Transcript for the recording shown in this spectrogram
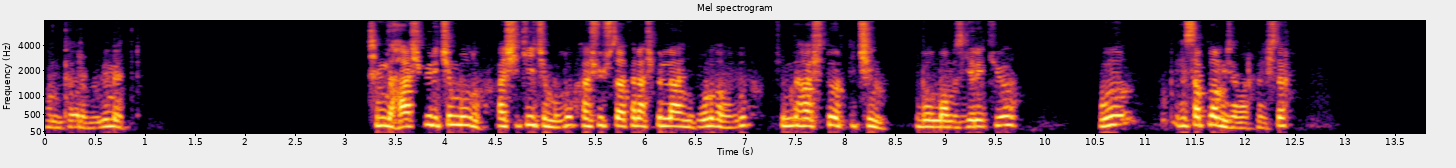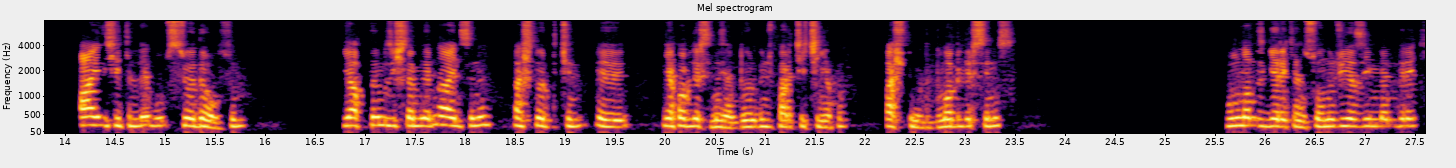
Amper bölü metre. Şimdi H1 için bulduk. H2 için bulduk. H3 zaten H1 ile aynı. Onu da bulduk. Şimdi H4 için bulmamız gerekiyor. Bunu hesaplamayacağım arkadaşlar. Aynı şekilde bu size ödev olsun. Yaptığımız işlemlerin aynısını H4 için e, yapabilirsiniz. Yani dördüncü parça için yapıp H4'ü bulabilirsiniz. Bulmamız gereken sonucu yazayım ben direkt.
